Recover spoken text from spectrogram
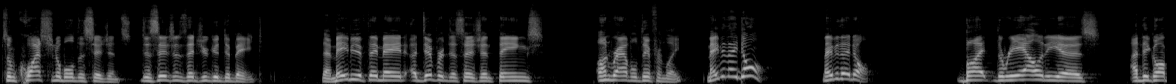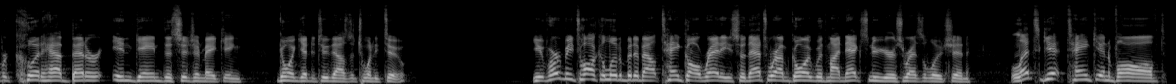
some questionable decisions, decisions that you could debate. That maybe if they made a different decision, things unravel differently. Maybe they don't. Maybe they don't. But the reality is, I think Auburn could have better in game decision making going into 2022. You've heard me talk a little bit about Tank already, so that's where I'm going with my next New Year's resolution. Let's get Tank involved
